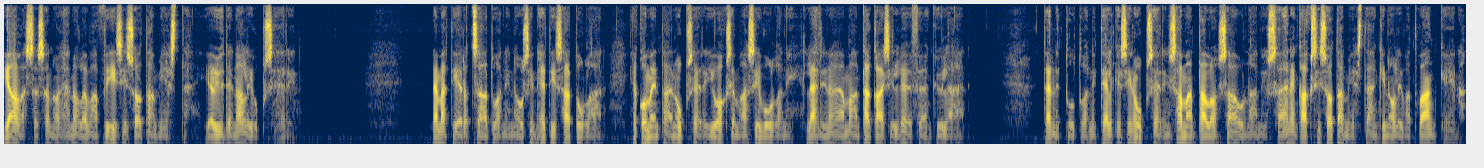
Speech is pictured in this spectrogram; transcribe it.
Jaalassa sanoi hän olevan viisi sotamiestä ja yhden aliupseerin. Nämä tiedot saatuani nousin heti satulaan ja komentaen upseeri juoksemaan sivullani lähdin ajamaan takaisin Lööföön kylään. Tänne tultuani telkesin upseerin saman talon saunaan, jossa hänen kaksi sotamiestäänkin olivat vankeina.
